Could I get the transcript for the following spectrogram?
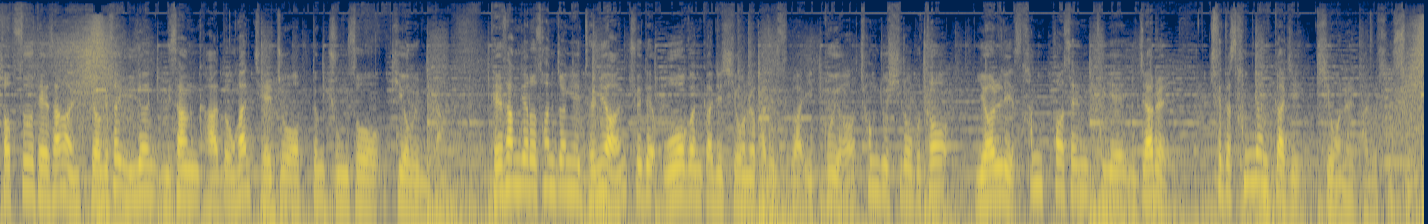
접수 대상은 지역에서 1년 이상 가동한 제조업 등 중소기업입니다. 대상자로 선정이 되면 최대 5억 원까지 지원을 받을 수가 있고요. 청주시로부터 연리 3%의 이자를 최대 3년까지 지원을 받을 수 있습니다.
